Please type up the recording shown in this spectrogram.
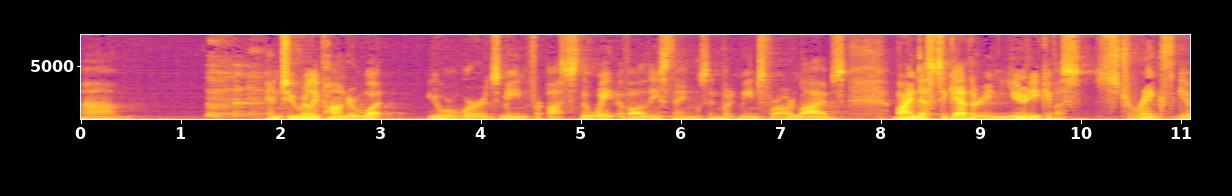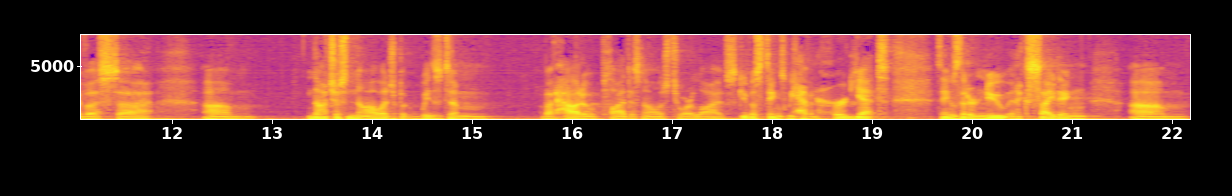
Um, and to really ponder what your words mean for us, the weight of all these things, and what it means for our lives. Bind us together in unity, give us strength, give us uh, um, not just knowledge, but wisdom about how to apply this knowledge to our lives. Give us things we haven't heard yet, things that are new and exciting. Um,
